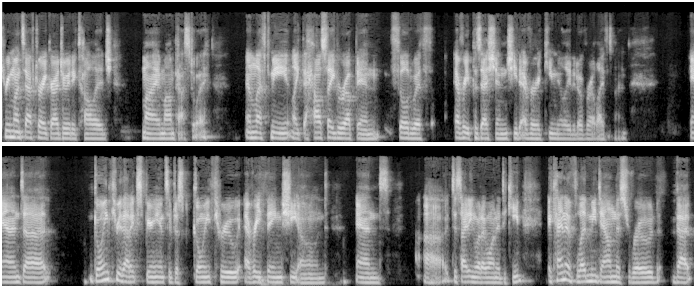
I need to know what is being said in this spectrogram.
3 months after I graduated college, my mom passed away and left me like the house I grew up in filled with every possession she'd ever accumulated over a lifetime. And uh, going through that experience of just going through everything she owned and uh, deciding what I wanted to keep, it kind of led me down this road that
